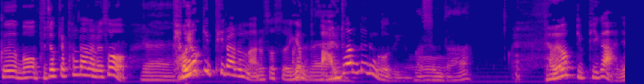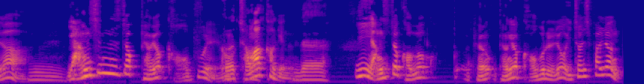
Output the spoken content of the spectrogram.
그 뭐 부적격 판단하면서 네. 병역 기피라는 말을 썼어요. 이게 네. 말도 안 되는 거거든요. 맞습니다. 병역 기피가 아니라 음. 양심적 병역 거부예요. 그렇죠. 정확하게는 네. 이 양심적 검역, 병- 병역 거부를요. 2018년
